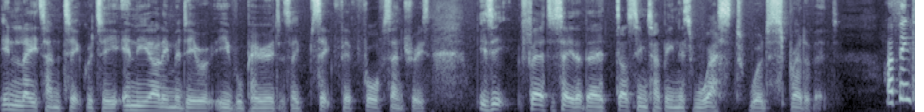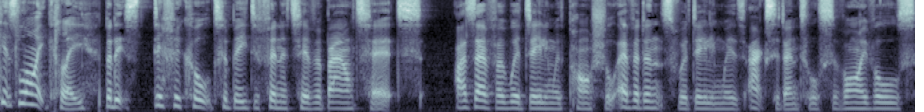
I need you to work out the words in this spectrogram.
in late antiquity, in the early medieval period, let's say 6th, 5th, 4th centuries. Is it fair to say that there does seem to have been this westward spread of it? I think it's likely, but it's difficult to be definitive about it. As ever, we're dealing with partial evidence, we're dealing with accidental survivals.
